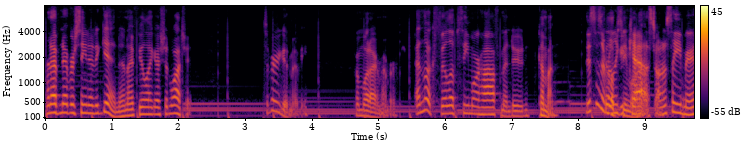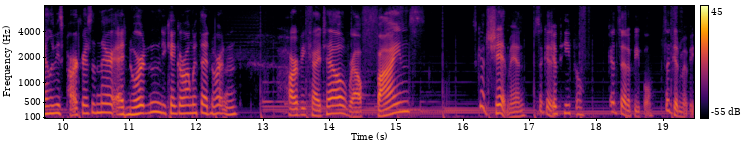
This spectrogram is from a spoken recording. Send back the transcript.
And I've never seen it again, and I feel like I should watch it. It's a very good movie, from what I remember. And look, Philip Seymour Hoffman, dude, come on. This is a Philip really good Seymour cast. Hoffman. Honestly, Mary Louise Parker's in there. Ed Norton. You can't go wrong with Ed Norton. Harvey Keitel, Ralph Fiennes. It's good shit, man. It's a good, Good people. good set of people. It's a good movie.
